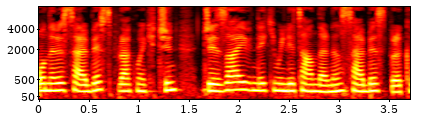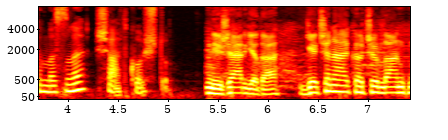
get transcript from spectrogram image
onları serbest bırakmak için cezaevindeki militanlarının serbest bırakılmasını şart koştu. Nijerya'da geçen ay kaçırılan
